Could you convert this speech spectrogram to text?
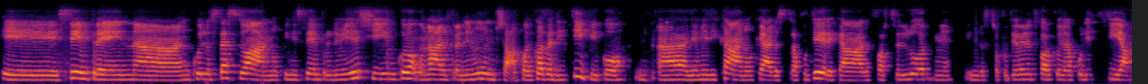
E sempre in, uh, in, quello stesso anno, quindi sempre 2005, un'altra denuncia, qualcosa di tipico uh, di americano, che è lo strapotere che ha le forze dell'ordine, quindi lo strapotere del corpo della polizia,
